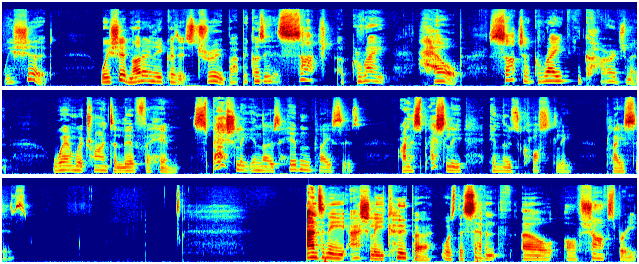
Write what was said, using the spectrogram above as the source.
We should. We should, not only because it's true, but because it is such a great help, such a great encouragement when we're trying to live for Him, especially in those hidden places and especially in those costly places. Anthony Ashley Cooper was the seventh Earl of Shaftesbury.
